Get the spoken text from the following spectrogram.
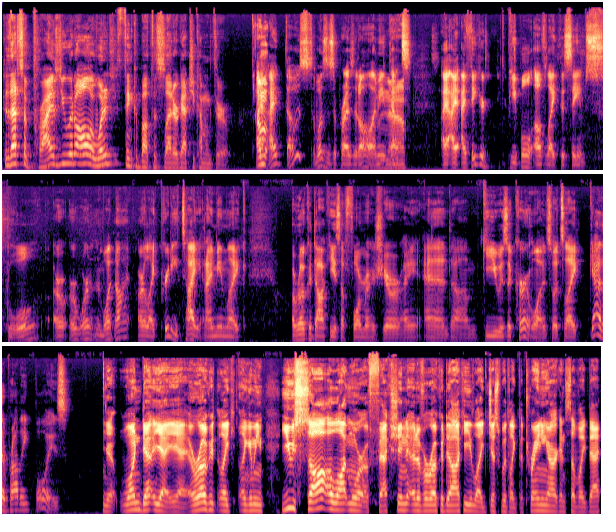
Did that surprise you at all, or what did you think about this letter got you coming through? I'm- I, I that was wasn't surprised at all. I mean, No. that's I, I I figured people of like the same school or or whatnot are like pretty tight, and I mean like. Orokodaki is a former Hashira, right? And um, Giyu is a current one, so it's like, yeah, they're probably boys. Yeah, one. De- yeah, yeah. Oroka, like, like I mean, you saw a lot more affection out of Orokodaki, like just with like the training arc and stuff like that.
